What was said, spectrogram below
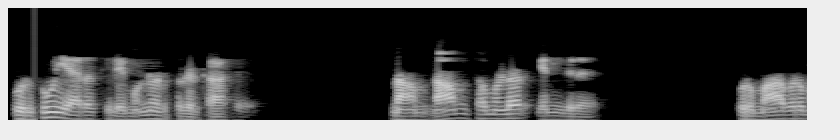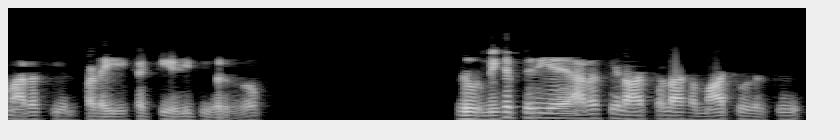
ஒரு தூய அரசியலை முன்னெடுப்பதற்காக நாம் நாம் தமிழர் என்கிற ஒரு மாபெரும் அரசியல் படையை கட்டி எழுப்பி வருகிறோம். இது ஒரு மிகப்பெரிய அரசியல் ஆற்றலாக மாற்றுவதற்கு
